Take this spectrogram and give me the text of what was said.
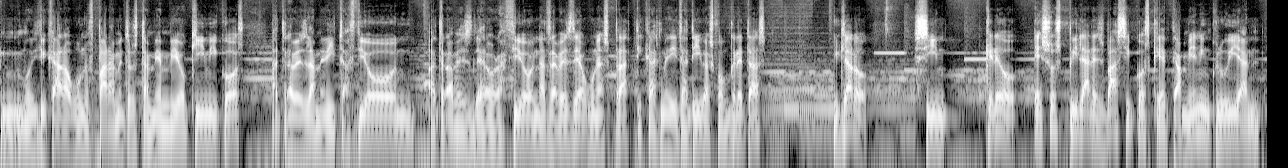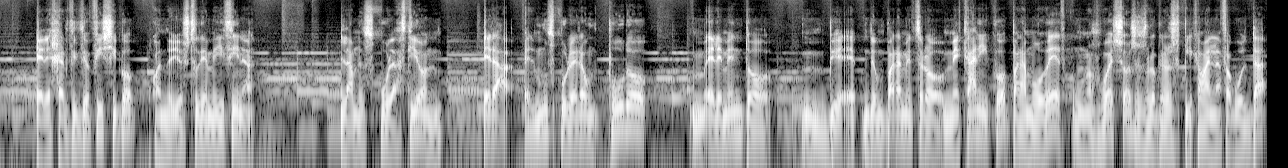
modificar algunos parámetros también bioquímicos a través de la meditación, a través de la oración, a través de algunas prácticas meditativas concretas. Y claro, sin creo esos pilares básicos que también incluían el ejercicio físico, cuando yo estudié medicina, la musculación era el músculo era un puro elemento de un parámetro mecánico para mover unos huesos, eso es lo que nos explicaba en la facultad,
